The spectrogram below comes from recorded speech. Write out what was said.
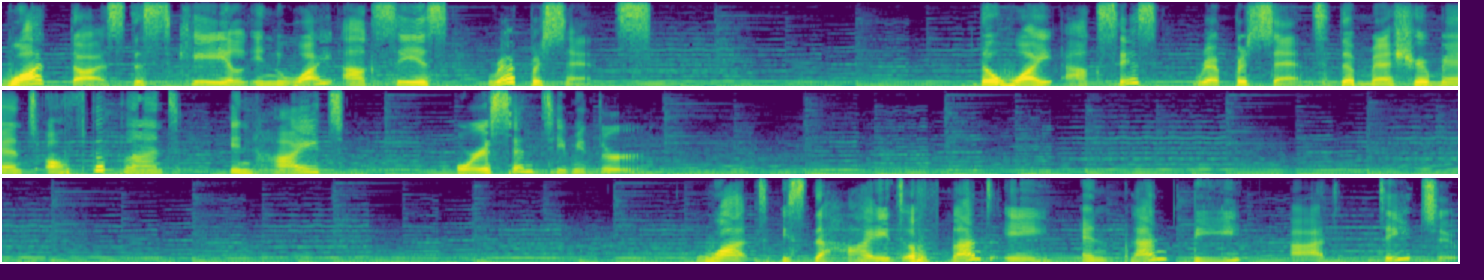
What does the scale in y-axis represents? The y-axis represents the measurement of the plant in height or centimeter. What is the height of plant A and plant B at day 2?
